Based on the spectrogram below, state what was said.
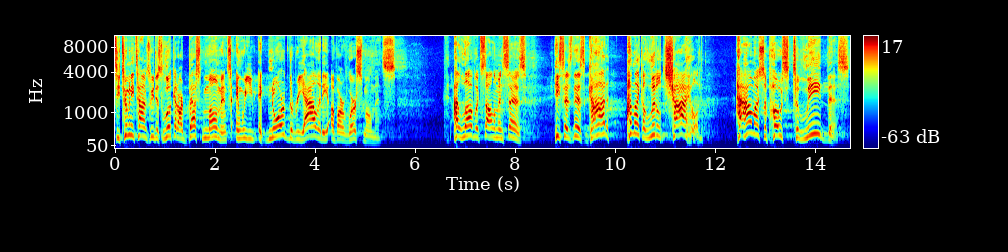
See, too many times we just look at our best moments and we ignore the reality of our worst moments. I love what Solomon says. He says this God, I'm like a little child. How am I supposed to lead this?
